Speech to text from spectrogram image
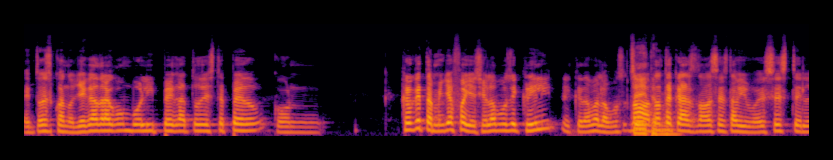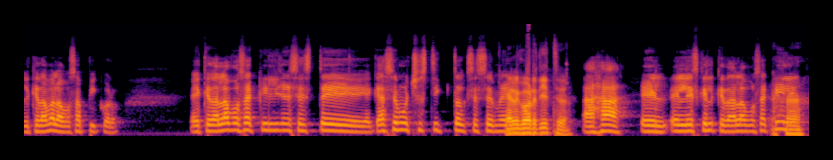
Entonces, cuando llega Dragon Ball y pega todo este pedo, con. Creo que también ya falleció la voz de Krillin, el que daba la voz. No, no te creas, no, ese está vivo. Es este, el que daba la voz a Picoro. El que da la voz a Krillin es este, que hace muchos TikToks ese men. El gordito. Ajá, él, él es que el que da la voz a Krillin. Ajá.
